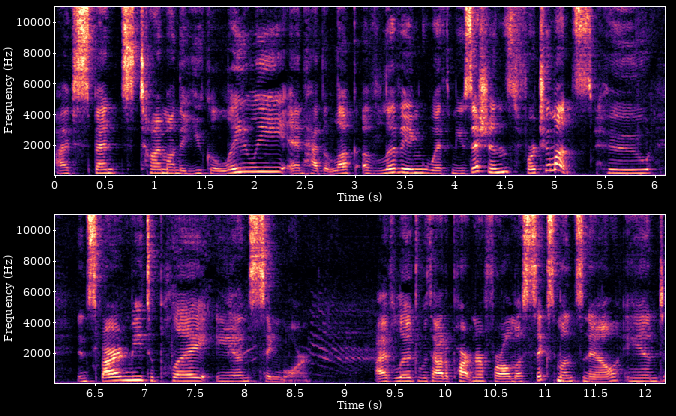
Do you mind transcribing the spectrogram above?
I've spent time on the ukulele and had the luck of living with musicians for two months who inspired me to play and sing more. I've lived without a partner for almost six months now, and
